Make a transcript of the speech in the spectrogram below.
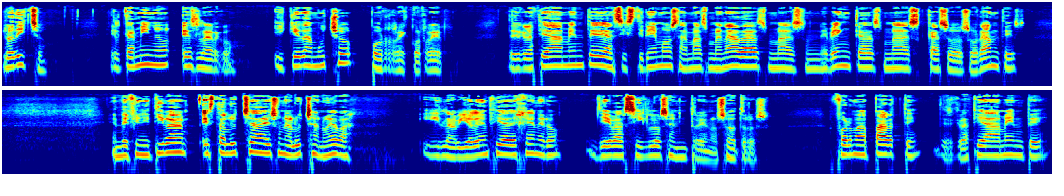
Lo dicho, el camino es largo y queda mucho por recorrer. Desgraciadamente asistiremos a más manadas, más nevencas, más casos orantes. En definitiva, esta lucha es una lucha nueva y la violencia de género lleva siglos entre nosotros. Forma parte, desgraciadamente,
